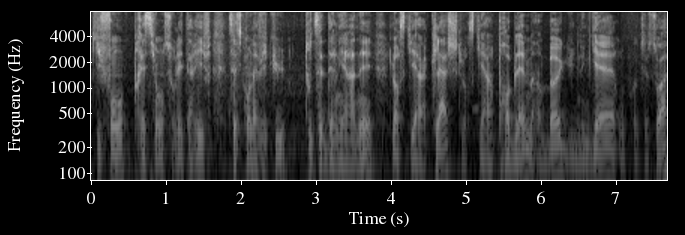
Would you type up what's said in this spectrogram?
qui font pression sur les tarifs. C'est ce qu'on a vécu toute cette dernière année, lorsqu'il y a un clash, lorsqu'il y a un problème, un bug, une guerre ou quoi que ce soit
